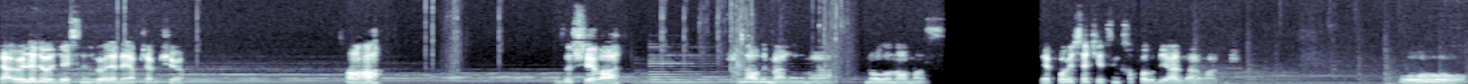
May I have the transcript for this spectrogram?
Ya öyle de öleceksiniz böyle de yapacak bir şey yok. Aha. Burada şey var. Şunu alayım ben yanıma ya. Ne olur ne olmaz. Depoysa kesin kapalı bir yerler vardır. Oo.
